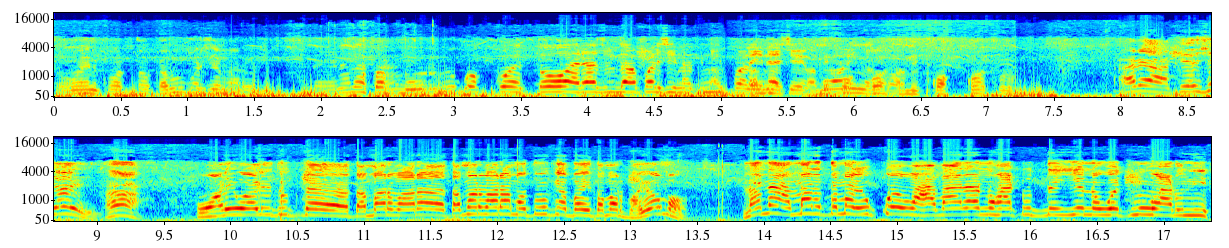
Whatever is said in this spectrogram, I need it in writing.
તો એને કોક તો કરવું પડશે મારું તૈણાના કોક બોરનું કોક કોઈ તો હારા જુદા પડશે નક નહીં પડે એના છે પાણી કોક કોક. થોડું. અરે આ કેશાઈ હા પાણી વાળી તું તમારા વારા તમાર વારામાં હતું કે ભાઈ તમારા ભાઈઓમાં ના ના અમારે તમારે એવું કોઈ વાળાનું વારાનું હાટું જ નહીં એનો વચમું વાળું નહીં.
